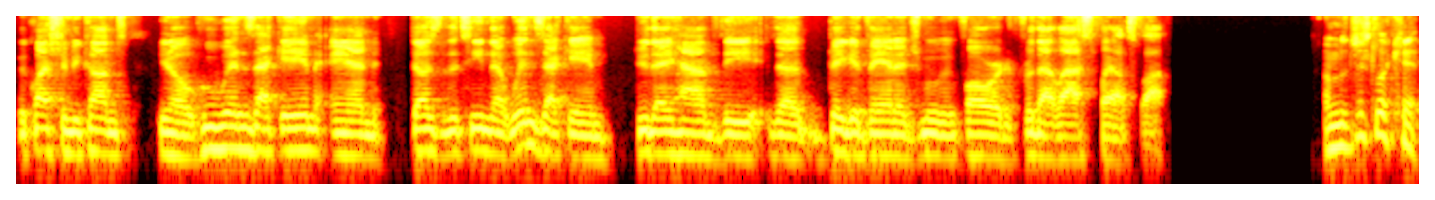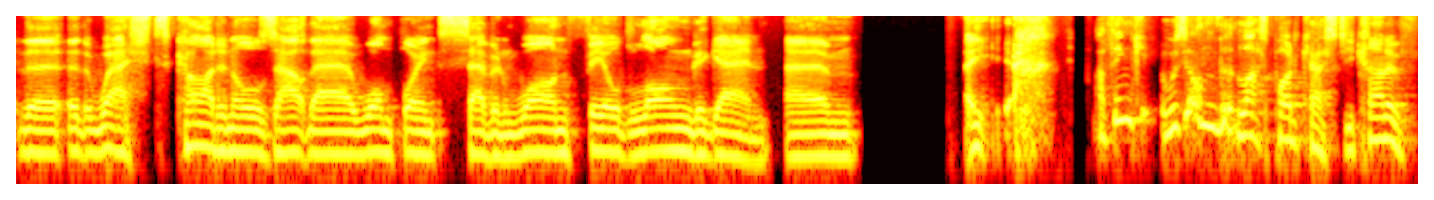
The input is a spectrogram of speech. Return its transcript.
The question becomes, you know, who wins that game, and does the team that wins that game do they have the the big advantage moving forward for that last playoff spot? I'm just looking at the at the West Cardinals out there, 1.71 field long again. Um, I I think was it on the last podcast. You kind of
